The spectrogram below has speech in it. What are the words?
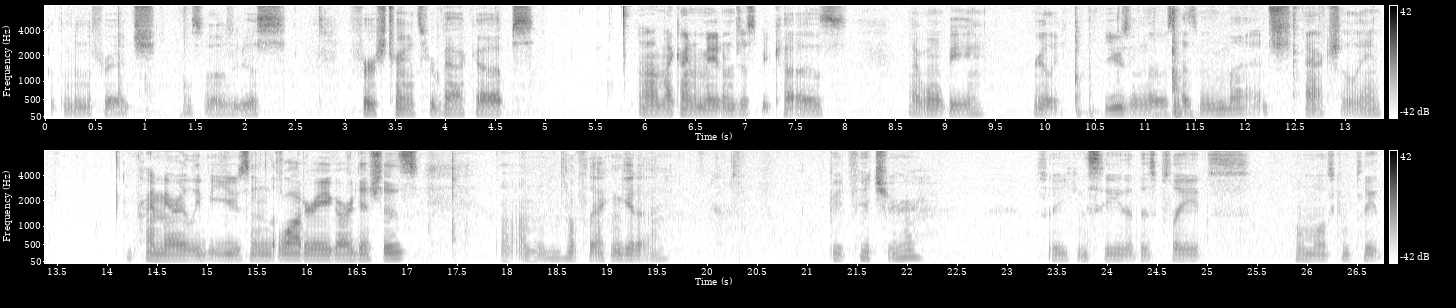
Put them in the fridge. Also, those are just first transfer backups. Um, I kind of made them just because I won't be really using those as much, actually. I'll primarily be using the water agar dishes. Um, hopefully I can get a good picture. So you can see that this plate's almost completely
